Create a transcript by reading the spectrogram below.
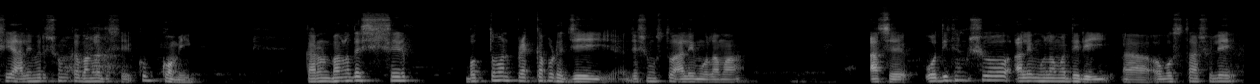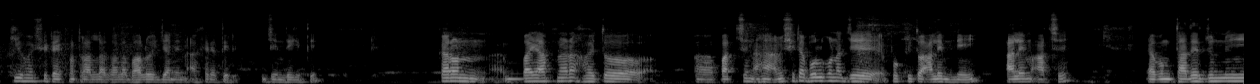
সেই আলেমের সংখ্যা বাংলাদেশে খুব কমই। কারণ বাংলাদেশের বর্তমান প্রেক্ষাপটে যেই, যে সমস্ত আলেম ওলামা আছে, অধিকাংশ আলেম ওলামাদেরই অবস্থা আসলে কি হয় সেটা একমাত্র আল্লাহ তালা ভালোই জানেন আখেরাতের জিন্দিগিতে। কারণ, ভাই আপনারা হয়তো পাচ্ছেন হ্যাঁ আমি সেটা বলব না যে প্রকৃত আলেম নেই, আলেম আছে এবং তাদের জন্যই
